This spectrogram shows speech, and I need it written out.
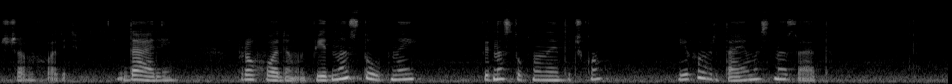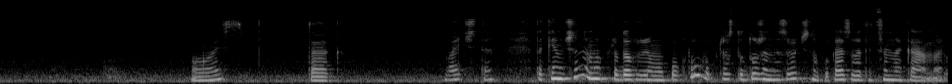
що виходить? Далі проходимо під наступний, під наступну ниточку і повертаємось назад. Ось так. Бачите? Таким чином ми продовжуємо по кругу, просто дуже незручно показувати це на камеру.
